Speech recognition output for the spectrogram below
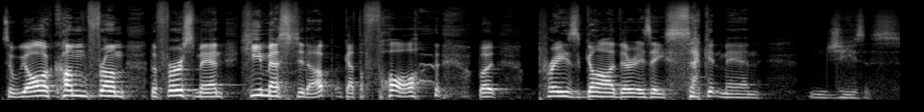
So we all come from the first man. He messed it up, got the fall. but praise God, there is a second man, Jesus,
